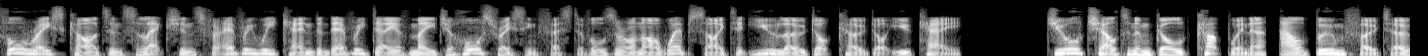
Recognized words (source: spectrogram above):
Full race cards and selections for every weekend and every day of major horse racing festivals are on our website at yuulo.co.uk. Dual Cheltenham Gold Cup winner, Al Boum Photo,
